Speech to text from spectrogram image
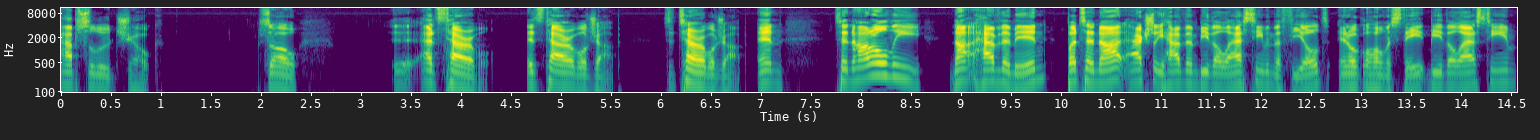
absolute joke. So, uh, that's terrible. It's terrible job. It's a terrible job. And to not only not have them in, but to not actually have them be the last team in the field and Oklahoma State be the last team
